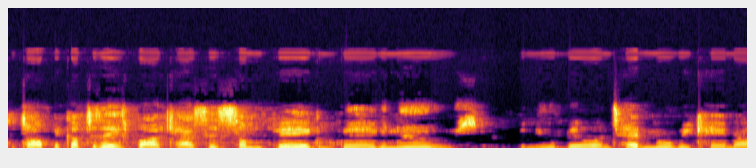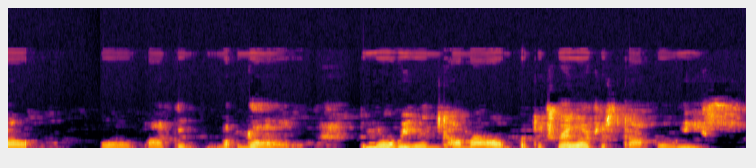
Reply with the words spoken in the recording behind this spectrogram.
The topic of today's podcast is some big, big news. The new Bill and Ted movie came out. Well, not the no, the movie didn't come out, but the trailer just got released.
